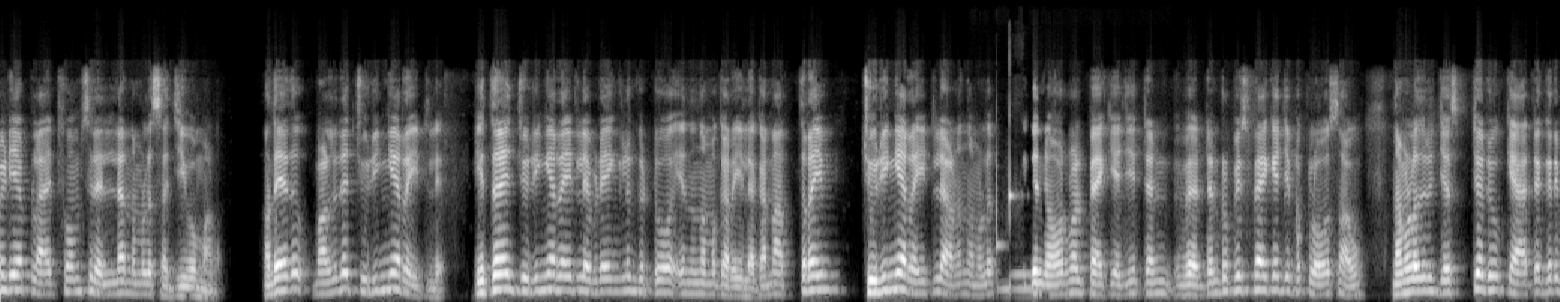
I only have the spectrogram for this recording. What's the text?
മീഡിയ പ്ലാറ്റ്ഫോംസിലെല്ലാം നമ്മൾ സജീവമാണ്. അതായത് വളരെ ചുരുങ്ങിയ റേറ്റിൽ ഇത്രയും ചുരുങ്ങിയ റേറ്റിൽ എവിടെയെങ്കിലും കിട്ടുമോ എന്ന് നമുക്കറിയില്ല. കാരണം അത്രയും ചുരുങ്ങിയ റേറ്റിലാണ് നമ്മൾ ഇത് normal package ten ten rupees package ഇപ്പോൾ ക്ലോസ് ആവും. നമ്മളതൊരു ജസ്റ്റ് ഒരു കാറ്റഗറി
